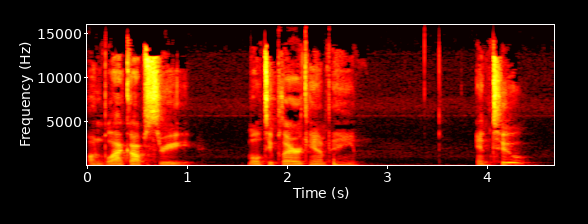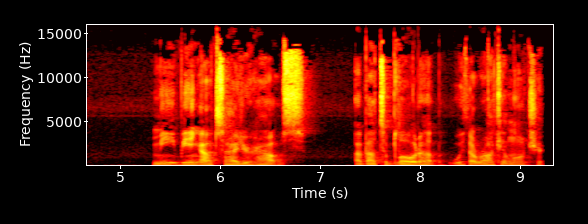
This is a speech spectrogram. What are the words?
on Black Ops 3 multiplayer campaign. And two, me being outside your house about to blow it up with a rocket launcher.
